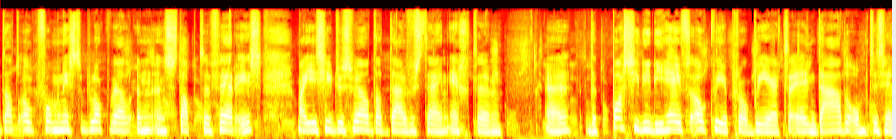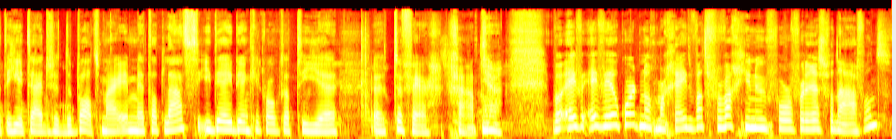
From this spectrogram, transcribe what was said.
dat ook voor minister Blok wel een, een stap te ver is. Maar je ziet dus wel dat Duivenstein echt de passie die hij heeft... ook weer probeert in daden om te zetten hier tijdens het debat. Maar met dat laatste idee denk ik ook dat hij te ver gaat. Ja. Even, even heel kort nog, Margreet. Wat verwacht je nu voor, voor de rest van de avond?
